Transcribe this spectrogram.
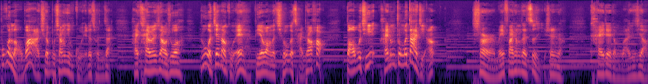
不过老爸却不相信鬼的存在，还开玩笑说：“如果见到鬼，别忘了求个彩票号，保不齐还能中个大奖。”事儿没发生在自己身上，开这种玩笑，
